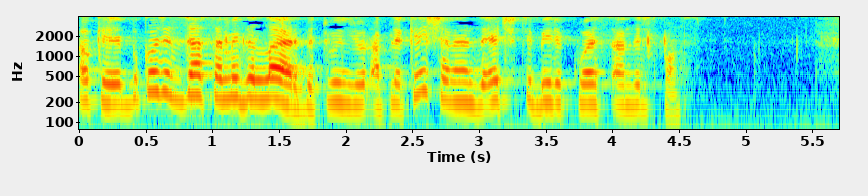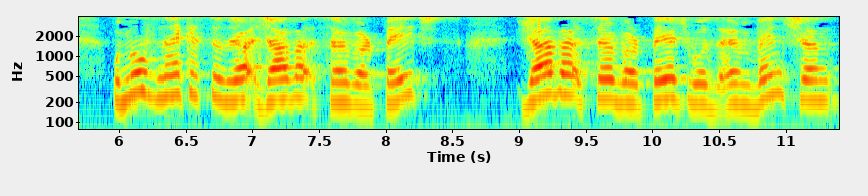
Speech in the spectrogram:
Okay, because it's just a middle layer between your application and the HTTP request and response. We move next to the Java server page. Java server page was invention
